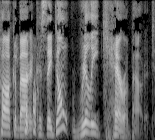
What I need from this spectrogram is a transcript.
talk about it because they don't really care about it.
